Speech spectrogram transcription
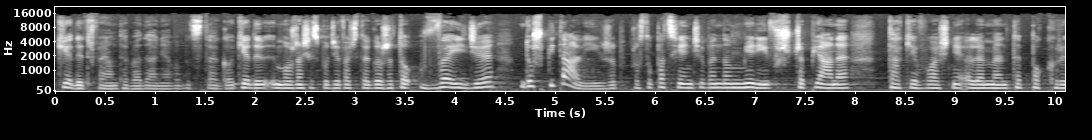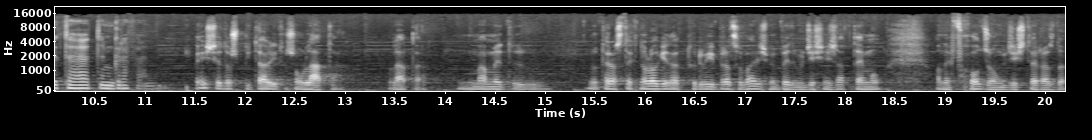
Kiedy trwają te badania wobec tego? Kiedy można się spodziewać tego, że to wejdzie do szpitali, że po prostu pacjenci będą mieli wszczepiane takie właśnie elementy pokryte tym grafenem? Wejście do szpitali to są lata. Lata. Mamy no teraz technologie, nad którymi pracowaliśmy powiedzmy 10 lat temu, one wchodzą gdzieś teraz do,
